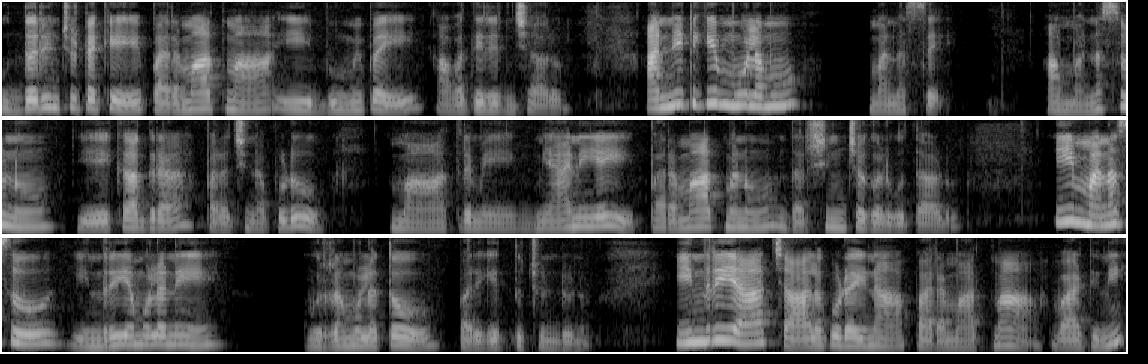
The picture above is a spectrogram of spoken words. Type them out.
ఉద్ధరించుటకే పరమాత్మ ఈ భూమిపై అవతరించారు. అన్నిటికీ మూలము మనస్సే. ఆ మనస్సును ఏకాగ్ర పరచినప్పుడు మాత్రమే జ్ఞాని అయి పరమాత్మను దర్శించగలుగుతాడు. ఈ మనసు ఇంద్రియములనే గుర్రములతో పరిగెత్తుచుండును. ఇంద్రియ చాలకుడైన పరమాత్మ వాటిని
